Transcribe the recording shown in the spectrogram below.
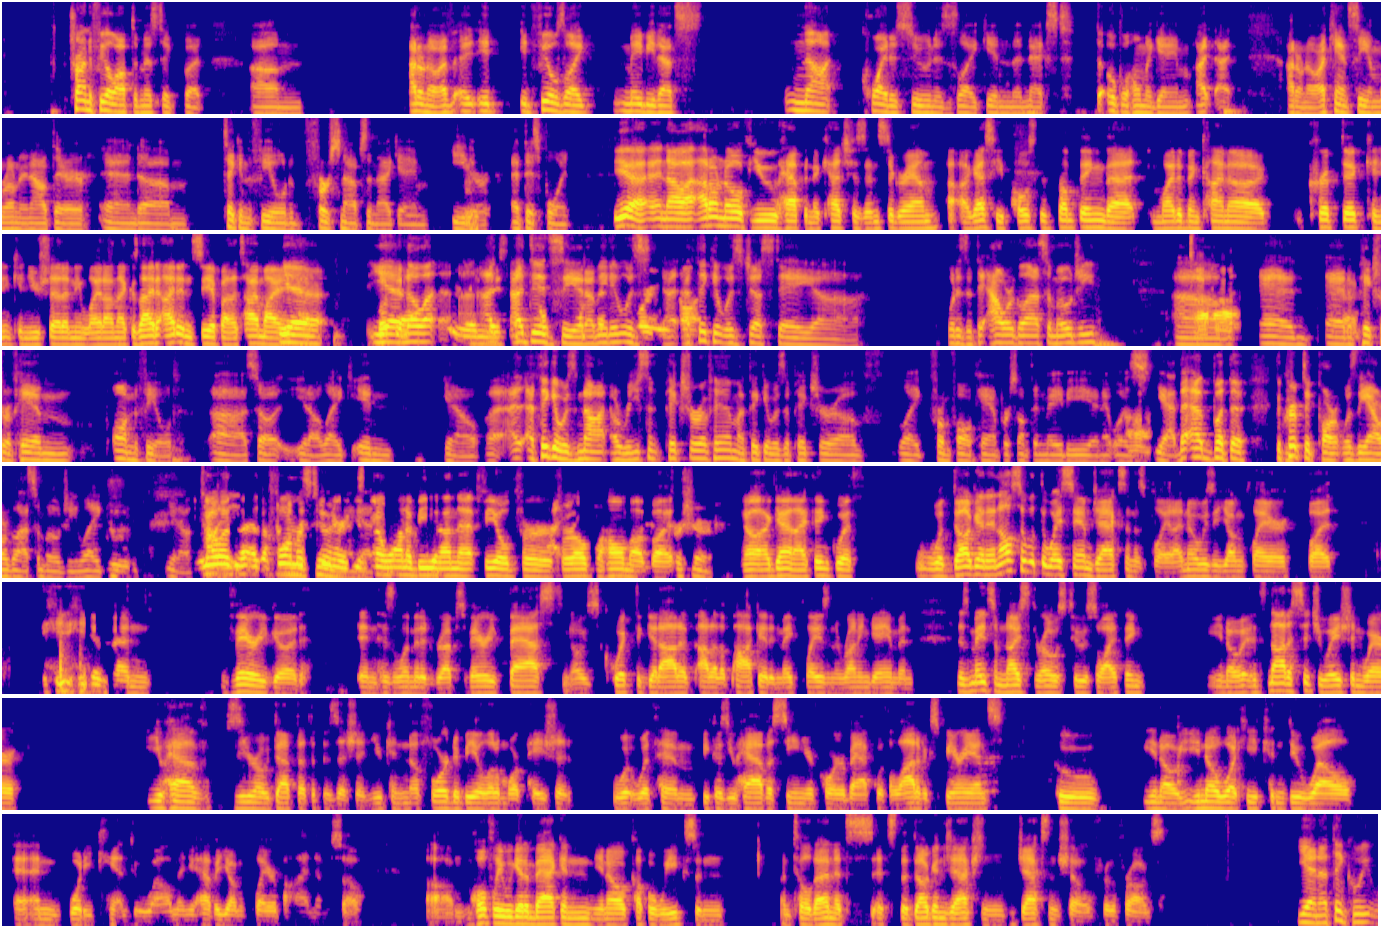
trying to feel optimistic, but, um, I don't know. I've, it, it feels like maybe that's not quite as soon as like in the next the Oklahoma game, I, I, I don't know. I can't see him running out there and um, taking the field first snaps in that game either mm-hmm. at this point. Yeah, and now I don't know if you happen to catch his Instagram. I guess he posted something that might have been kind of cryptic. Can you can you shed any light on that? Because I, I didn't see it by the time I yeah yeah no I I, I, did see it. I mean it was I, I think it was just a uh, what is it the hourglass emoji. Uh, uh, and and a picture of him on the field. Uh, so you know, like in you know, I, I, think it was not a recent picture of him. I think it was a picture of like from fall camp or something maybe, and it was uh, yeah. Uh, but the the hmm. cryptic part was the hourglass emoji. Like hmm. you know, you know, as a, as a former Sooner, he's going to want to be on that field for for I, Oklahoma. But for sure, you know, again, I think with with Duggan and also with the way Sam Jackson has played, I know he's a young player, but he he has been very good in his limited reps, very fast. You know, he's quick to get out of out of the pocket and make plays in the running game, and has made some nice throws too. So I think, you know, it's not a situation where you have zero depth at the position. You can afford to be a little more patient w- with him because you have a senior quarterback with a lot of experience, who, you know, you know what he can do well and what he can't do well. And then you have a young player behind him. So um, hopefully we get him back in you know a couple weeks. And until then, it's it's the Duggan Jackson Jackson show for the Frogs. Yeah, and I think we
